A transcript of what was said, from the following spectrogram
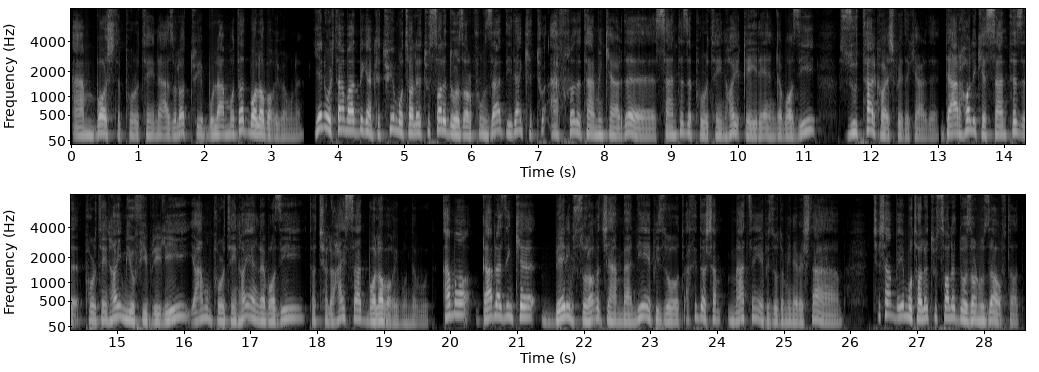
انباشت پروتئین عضلات توی بلند مدت بالا باقی بمونه. یه نکته هم باید بگم که توی مطالعه تو سال 2015 دیدن که تو افراد تمرین کرده سنتز پروتئین های غیر انقباضی زودتر کاهش پیدا کرده. در حالی که سنتز پروتئین های میوفیبریلی یا همون پروتئین های انقباضی تا 48 ساعت بالا باقی مونده بود. اما قبل از اینکه بریم سراغ جنبندی اپیزود وقتی داشتم متن اپیزود رو می نوشتم چشم به یه مطالعه تو سال 2019 افتاد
